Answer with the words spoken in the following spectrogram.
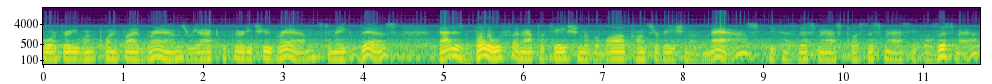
431.5 grams react with 32 grams to make this, that is both an application of the law of conservation of mass, because this mass plus this mass equals this mass,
